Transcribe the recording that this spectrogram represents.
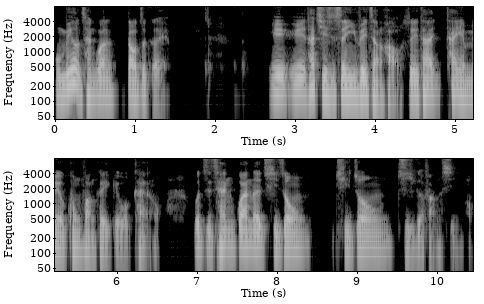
我没有参观到这个诶，因为因为他其实生意非常好，所以他他也没有空房可以给我看哦。我只参观了其中其中几个房型哦。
